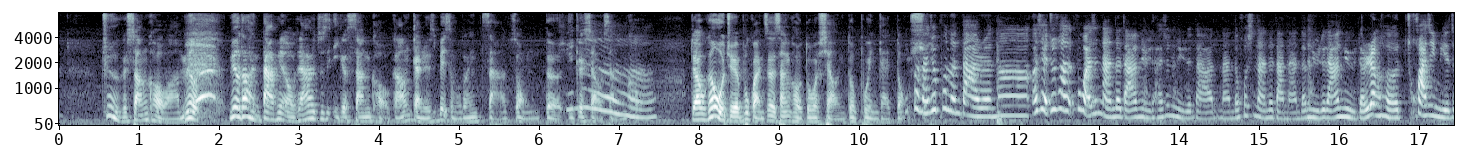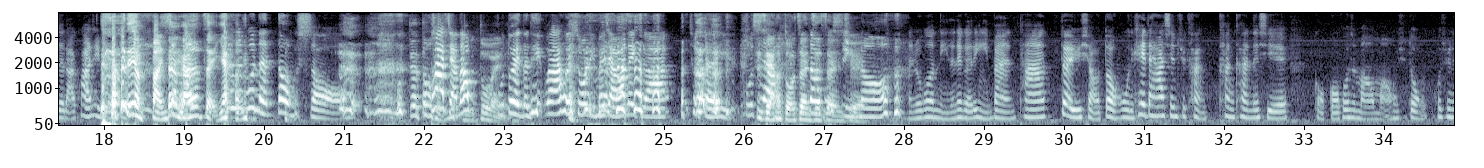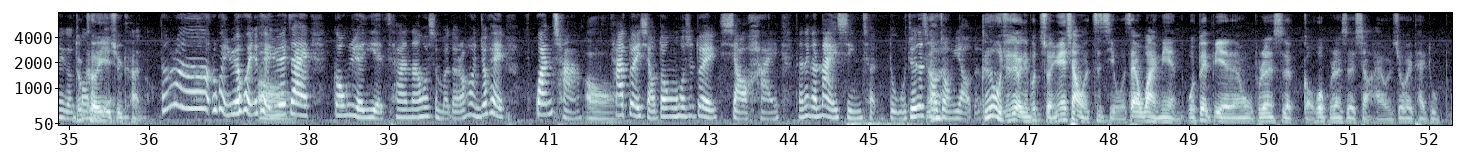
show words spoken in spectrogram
就有个伤口啊，没有 没有到很大片的，我觉得它就是一个伤口，好像感觉是被什么东西砸中的一个小伤口。啊对啊，我跟我觉得不管这个伤口多小，你都不应该动手本。来就不能打人啊！而且就算不管是男的打女的，还是女的打男的，或是男的打男的，女的打女的，任何跨性别者打跨性别者，你很烦，但你还是怎样？就是不能动手。对啊，动我手是怕讲到不对，的，听大家会说你没讲到那个啊，就可以，不是啊，多政这都不治正确行哦。如果你的那个另一半他对于小动物，你可以带他先去看看看那些狗狗或是猫猫，或去动或去那个都可以园去看哦。当然、啊如果你约会，你就可以哦约在公园野餐啊或什么的，然后你就可以观察哦，他对小动物或是对小孩的那个耐心程度，我觉得超重要的。可是我觉得有点不准，因为像我自己，我在外面，我对别人我不认识的狗或不认识的小孩，我就会态度不好。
